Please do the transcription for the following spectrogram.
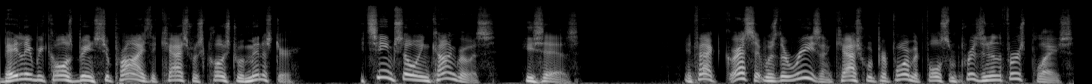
Bailey recalls being surprised that Cash was close to a minister. It seemed so incongruous, he says. In fact, Gressett was the reason Cash would perform at Folsom Prison in the first place.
